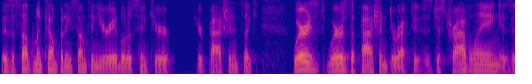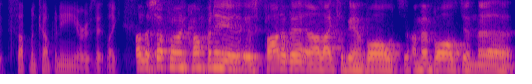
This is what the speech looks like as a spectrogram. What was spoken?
Is a supplement company something you're able to sink your your passion? It's like where's where's the passion directed? Is it just traveling? Is it supplement company or is it like? Well, the supplement company is part of it, and I like to be involved. I'm involved in the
